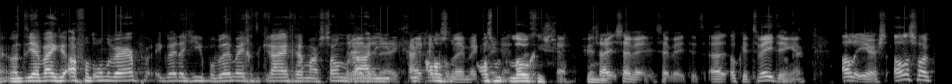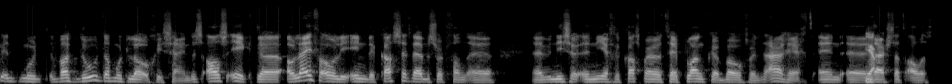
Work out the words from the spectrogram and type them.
we. Want jij wijkt af van het onderwerp. Ik weet dat je hier problemen mee gaat krijgen. Maar Sandra, Nee, nee, nee, die ik ga hier geen alles, mee alles moet logisch Zij- vinden. Zij, zij, weet, zij weet het. Eh, Oké, twee dingen. Allereerst, alles wat ik, moet, wat ik doe, dat moet logisch zijn. Dus als ik de olijfolie in de kast zet, we hebben een soort van eh, we hebben niet, zo, een neergekast, maar we hebben twee planken boven het aanrecht. En eh, Ja. daar staat alles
